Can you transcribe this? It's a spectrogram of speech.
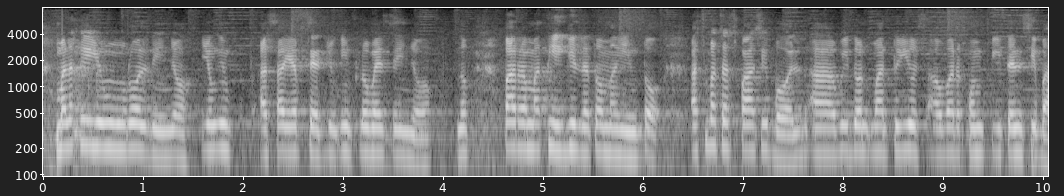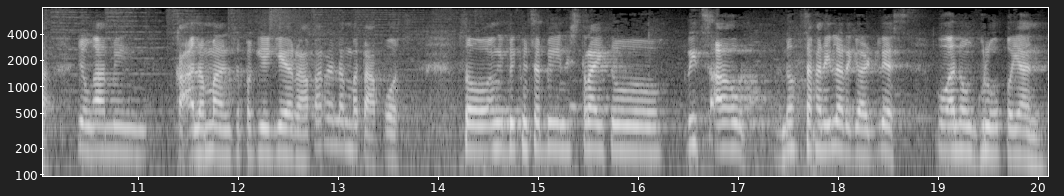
malaki yung role ninyo. Yung, as I have said, yung influence ninyo, no, para matigil na to mahinto. As much as possible, uh, we don't want to use our competency ba, yung aming kaalaman sa paggigera para lang matapos. So, ang ibig kong sabihin is try to reach out ano, sa kanila regardless kung anong grupo yan.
